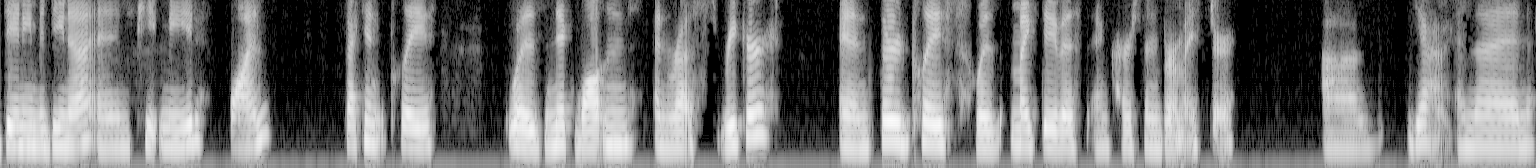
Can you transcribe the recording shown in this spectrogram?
Danny Medina and Pete Mead won. Second place was Nick Walton and Russ Rieker. And third place was Mike Davis and Carson Burmeister. Um, yeah. Nice. And then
